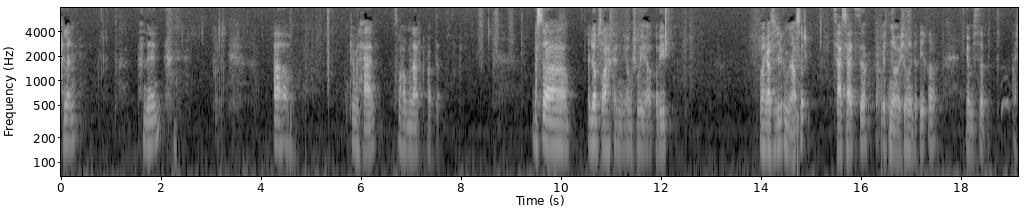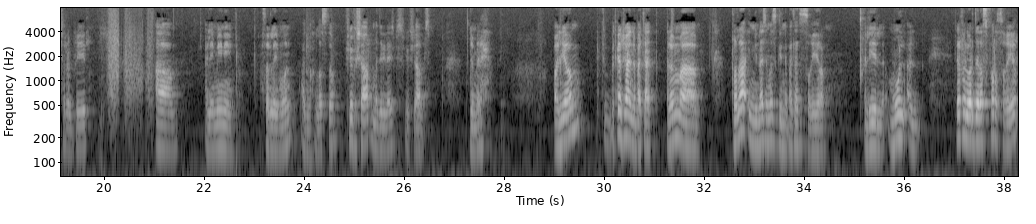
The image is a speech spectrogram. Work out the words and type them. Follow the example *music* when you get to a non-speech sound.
أهلا. أهلين. آه. كيف الحال؟ صراحة ما نعرف كيف أبدأ. بس آه اليوم صراحة كان يوم شوية غريب. طبعا قاعد أسجل لكم من العصر الساعة السادسة و 22 دقيقة يوم السبت 10 أبريل. آه اليميني عصير ليمون بعد ما خلصته. فيه فشار ما أدري ليش بس فيه فشار بس بدون ملح واليوم بتكلم شوي عن النباتات. لما طلع إني لازم أسقي النباتات الصغيرة اللي هي مو ال... تعرف الورد الأصفر الصغير؟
